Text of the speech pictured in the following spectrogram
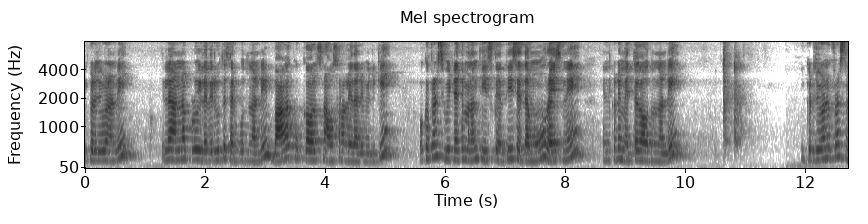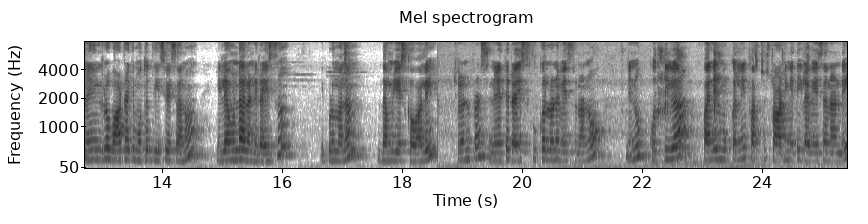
ఇక్కడ చూడండి. ఇలా అన్నప్పుడు ఇలా విరిగితే సరిపోతుందండి. బాగా కుక్ కావాల్సిన అవసరం లేదండి వీటికి. ఓకే ఫ్రెండ్స్ వీటిని అయితే మనం తీసుకు తీసేద్దాము రైస్ని. ఎందుకంటే మెత్తగా అవుతుందండి. ఇక్కడ చూడండి ఫ్రెండ్స్ నేను ఇందులో వాటర్ అయితే మొత్తం తీసివేసాను ఇలా ఉండాలండి రైస్. ఇప్పుడు మనం దమ్ చేసుకోవాలి. చూడండి ఫ్రెండ్స్ నేనైతే రైస్ కుక్కర్లోనే వేస్తున్నాను. నేను కొద్దిగా పన్నీర్ ముక్కల్ని ఫస్ట్ స్టార్టింగ్ అయితే ఇలా వేసానండి.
